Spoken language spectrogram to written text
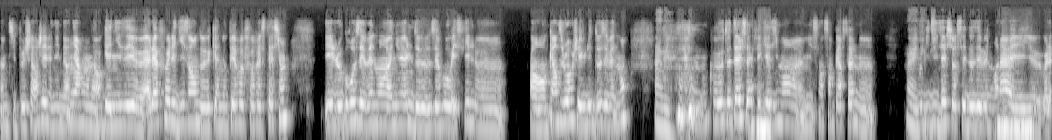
un petit peu chargé. L'année dernière, on a organisé à la fois les 10 ans de Canopée Reforestation et le gros événement annuel de Zéro Waste en 15 jours, j'ai eu les deux événements. Ah oui. Donc au total, ça fait quasiment 1500 personnes mobilisées sur ces deux événements-là. Et voilà,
